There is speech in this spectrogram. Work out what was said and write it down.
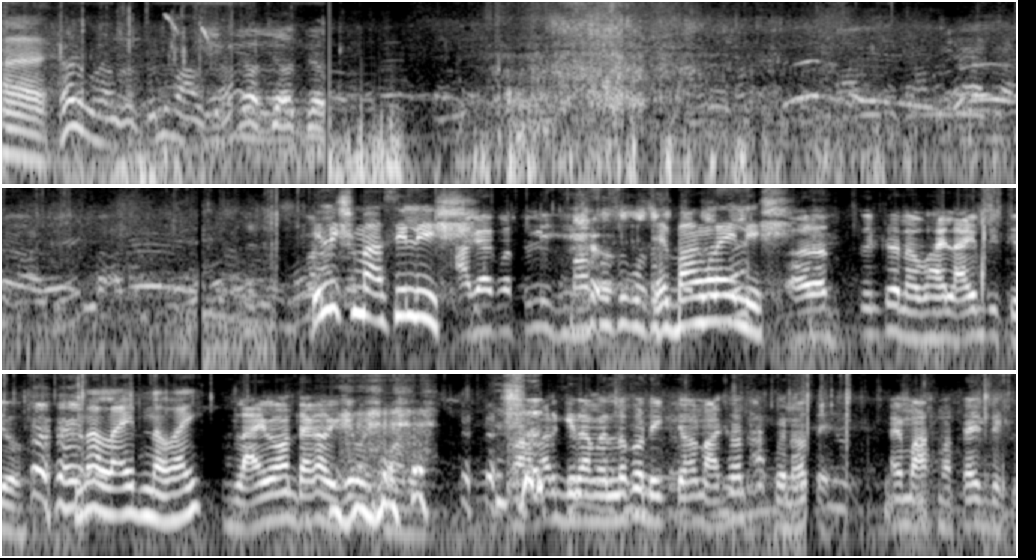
হ্যাঁ। ইলিশ মাছ ইলিশ। আগে একবার তুলি। এ বাংলা ইলিশ। আর তুলতে না ভাই লাইভ দিতেও। না লাইভ না ভাই। লাইভ আমার দেখা হয়েছে আমার গ্রামের লোকও দেখতে আমার মাছ মাছ থাকবে না ওতে। আমি মাছ মারতে দেখি।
